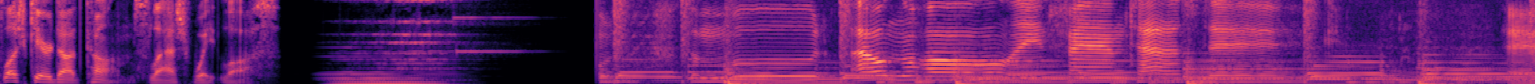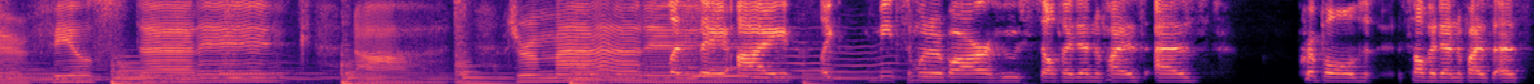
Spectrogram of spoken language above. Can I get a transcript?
plushcare.com slash weight loss. The mood out in the hall ain't fantastic. Air feels static, not dramatic. let's say I like meet someone at a bar who self-identifies as crippled, self-identifies as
